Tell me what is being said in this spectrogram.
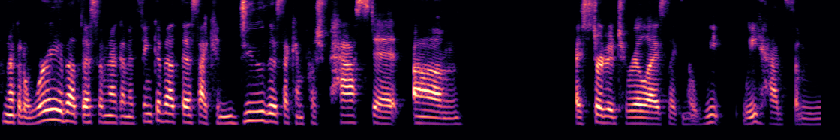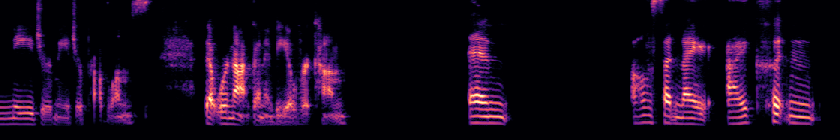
I'm not going to worry about this. I'm not going to think about this. I can do this. I can push past it. Um, I started to realize like no we we had some major major problems that were not going to be overcome. And all of a sudden I I couldn't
